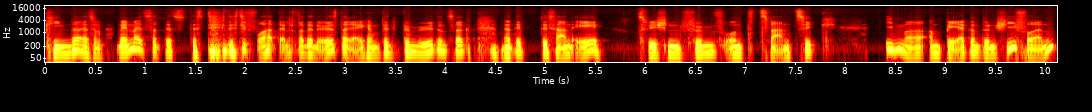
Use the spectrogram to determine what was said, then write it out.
Kinder, also wenn man jetzt das, das, das die Vorteile von den Österreichern bemüht und sagt, na, die, die sind eh zwischen 5 und 20 immer am Berg und Skifahren,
